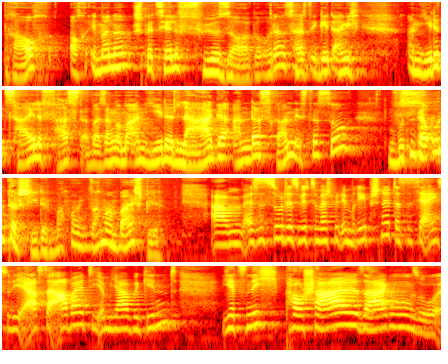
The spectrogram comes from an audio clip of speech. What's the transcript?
braucht auch immer eine spezielle Fürsorge, oder? Das heißt, ihr geht eigentlich an jede Zeile fast, aber sagen wir mal an jede Lage anders ran. Ist das so? Wo sind da Unterschiede? Mach mal, sag mal ein Beispiel. Ähm, es ist so, dass wir zum Beispiel im Rebschnitt, das ist ja eigentlich so die erste Arbeit, die im Jahr beginnt, jetzt nicht pauschal sagen, so äh,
